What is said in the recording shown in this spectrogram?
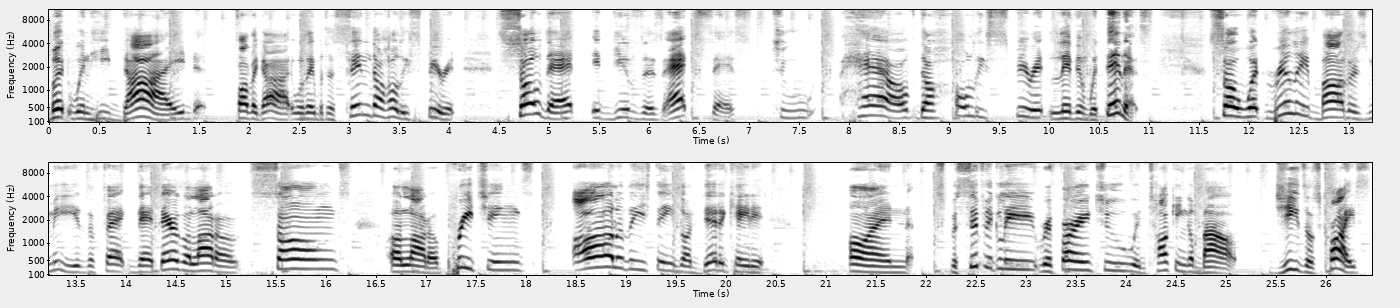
But when he died, Father God was able to send the Holy Spirit so that it gives us access to have the Holy Spirit living within us. So, what really bothers me is the fact that there's a lot of songs, a lot of preachings, all of these things are dedicated on specifically referring to and talking about Jesus Christ.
